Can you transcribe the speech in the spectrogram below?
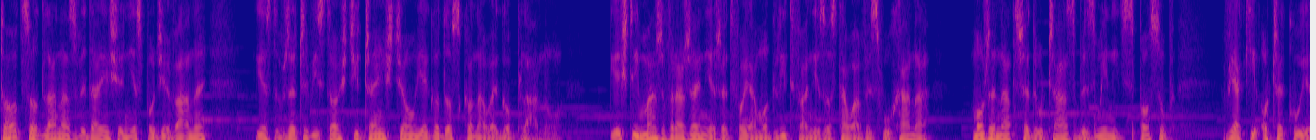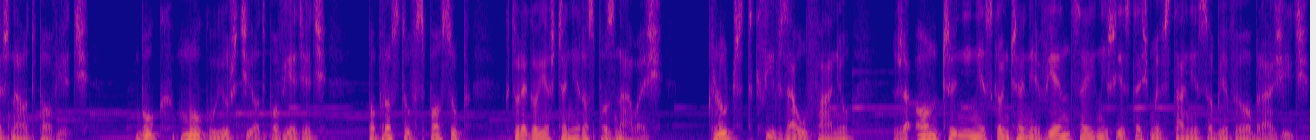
To, co dla nas wydaje się niespodziewane, jest w rzeczywistości częścią Jego doskonałego planu. Jeśli masz wrażenie, że Twoja modlitwa nie została wysłuchana, może nadszedł czas, by zmienić sposób, w jaki oczekujesz na odpowiedź. Bóg mógł już Ci odpowiedzieć, po prostu w sposób, którego jeszcze nie rozpoznałeś. Klucz tkwi w zaufaniu, że On czyni nieskończenie więcej, niż jesteśmy w stanie sobie wyobrazić.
